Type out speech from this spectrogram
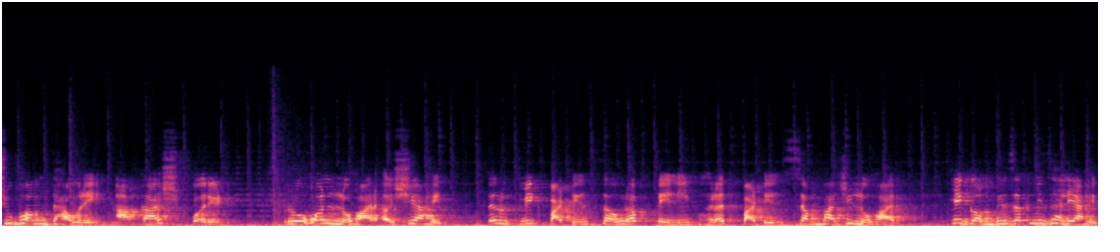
शुभम धावरे आकाश परीट रोहन लोहार अशी आहेत. तर ऋत्विक पाटील सौरभ तेली भरत पाटील संभाजी लोहार हे गंभीर जखमी झाले आहेत.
